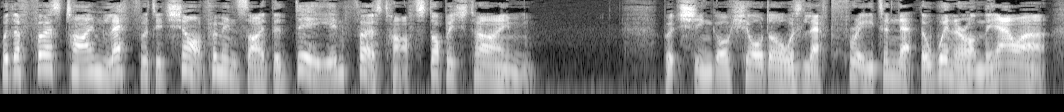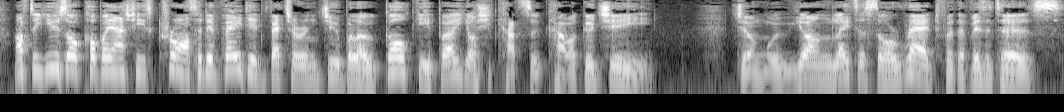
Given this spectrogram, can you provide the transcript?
with a first time left footed shot from inside the D in first half stoppage time. But Shingo Hyodo was left free to net the winner on the hour, after Yuzo Kobayashi's cross had evaded veteran Jubilo goalkeeper Yoshikatsu Kawaguchi. Jung Woo Young later saw red for the visitors.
